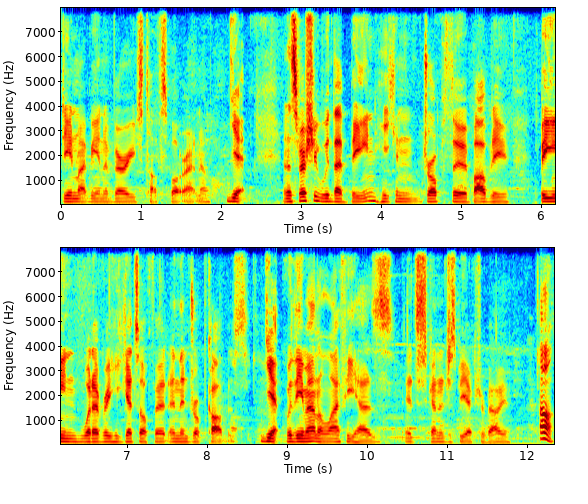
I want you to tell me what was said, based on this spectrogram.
Dean might be in a very tough spot right now. yeah, And especially with that bean, he can drop the Barbary, bean whatever he gets off it, and then drop Carvers. yeah. With the amount of life he has, it's gonna just be extra value. Oh,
